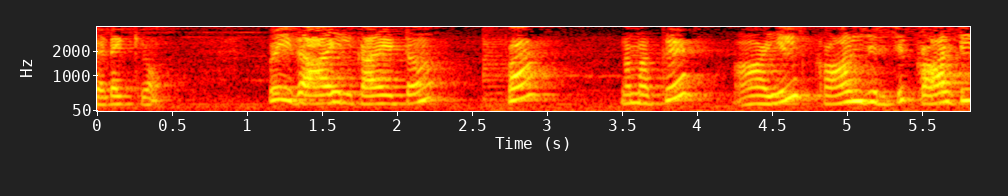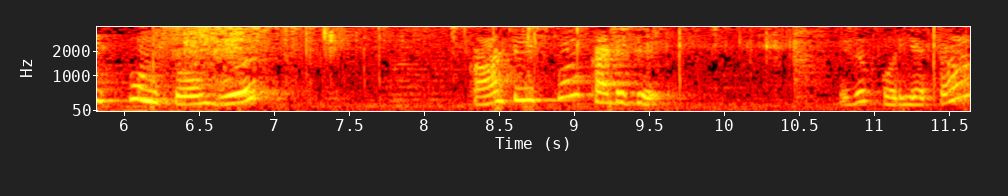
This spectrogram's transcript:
கிடைக்கும். இப்போ இது ஆயில் காயட்டும். இப்போ நமக்கு ஆயில் காஞ்சிருச்சு. கால் டீஸ்பூன் சோம்பு கால் டீஸ்பூன் கடுகு. இது பொரியட்டும்.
